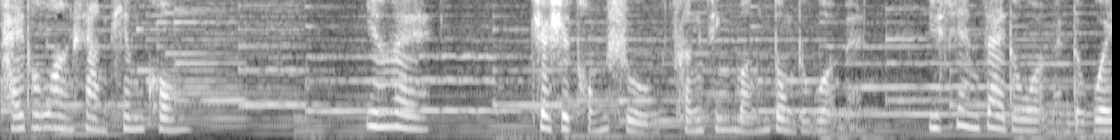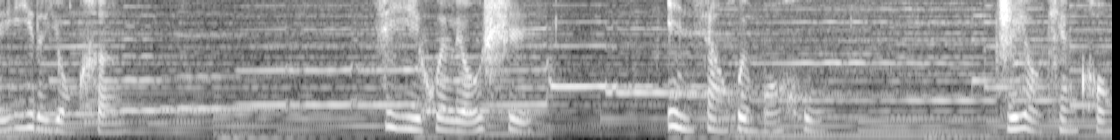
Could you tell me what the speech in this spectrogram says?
抬头望向天空，因为这是同属曾经懵懂的我们与现在的我们的唯一的永恒。记忆会流逝，印象会模糊，只有天空，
